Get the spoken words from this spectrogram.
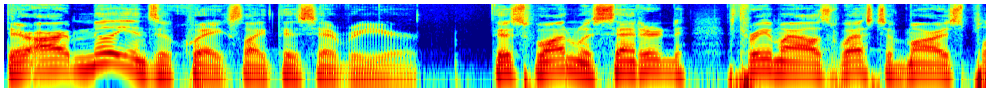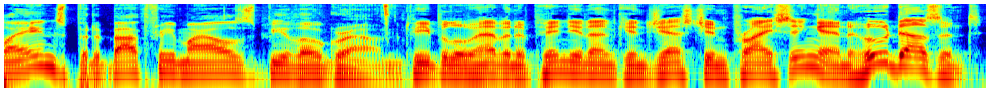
There are millions of quakes like this every year. This one was centered three miles west of Morris Plains, but about three miles below ground. People who have an opinion on congestion pricing and who doesn't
